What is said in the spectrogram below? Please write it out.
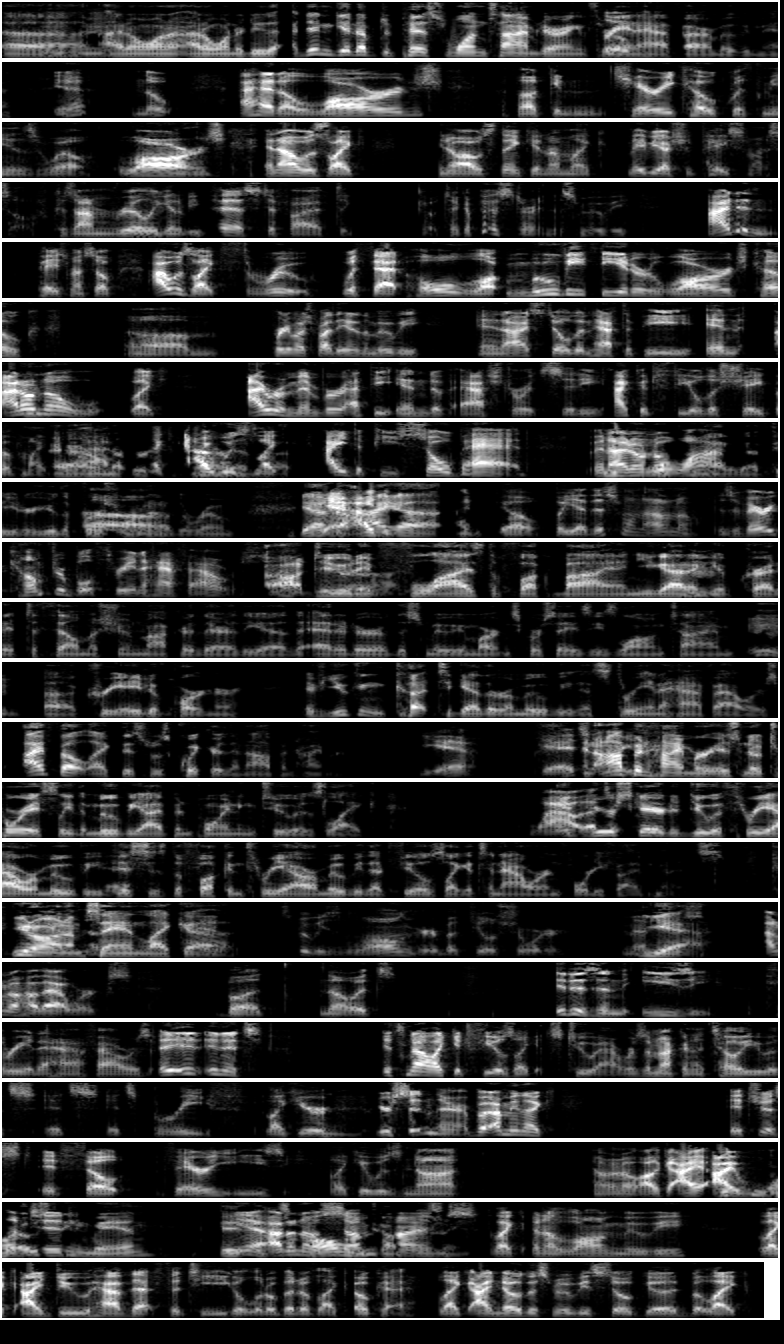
uh Mhm. I don't want to I don't want to do that." I didn't get up to piss one time during a three Nope. and a half hour movie, man. Yeah. Nope. I had a large fucking cherry coke with me as well. Large. And I was like, you know, I was thinking, I'm like, maybe I should pace myself because I'm really Mm. going to be pissed if I have to go take a piss during this movie. I didn't pace myself. I was like through with that whole lo- movie theater large coke, um, pretty much by the end of the movie, and I still didn't have to pee. And I don't Hmm. know, like, I remember at the end of Asteroid City, I could feel the shape of my I bladder. remember. Like I I was like, I had to pee so bad, and You I don't know why. Out of that theater, you're the first one out Um, of the room. Yeah, yeah, no, I I, uh, I to go. But yeah, this one, I don't know, It's a very comfortable three and a half hours. oh, dude, it Uh, flies the fuck by, and you got to Mm. give credit to Thelma Schoonmaker there, the uh, the editor of this movie, Martin Scorsese's longtime Mm. uh, creative partner. If you can cut together a movie that's three and a half hours, I felt like this was quicker than Oppenheimer. Yeah, yeah, it's and crazy. Oppenheimer is notoriously the movie I've been pointing to as like, Wow, you're scared to do a three hour movie, Yeah. this is the fucking three hour movie that feels like it's an hour and 45 minutes. You know Yeah, what I'm no. saying? Like, Yeah. uh, This movie's longer but feels shorter. Yeah. just- I don't know how that works, but no, it's it is an easy three and a half hours, it, and it's it's not like it feels like it's two hours. I'm not going to tell you it's it's it's brief. Like you're Hmm. you're sitting there, but I mean, like it just it felt very easy. Like it was not. I don't know. Like I I wanted man. It- yeah, I don't know. Sometimes, like in a long movie, like I do have that fatigue a little bit of like, okay, like I know this movie's still good, but like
